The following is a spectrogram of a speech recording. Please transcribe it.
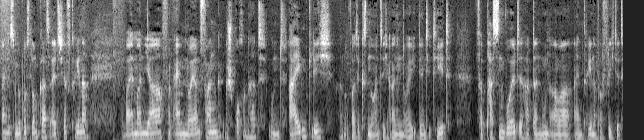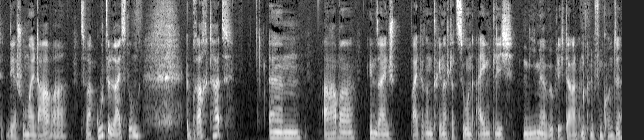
eines Mirko Slomkas als Cheftrainer, weil man ja von einem Neuanfang gesprochen hat und eigentlich Hannover 96 eine neue Identität verpassen wollte, hat dann nun aber einen Trainer verpflichtet, der schon mal da war, zwar gute Leistung gebracht hat, ähm, aber in seinen weiteren Trainerstationen eigentlich nie mehr wirklich daran anknüpfen konnte.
